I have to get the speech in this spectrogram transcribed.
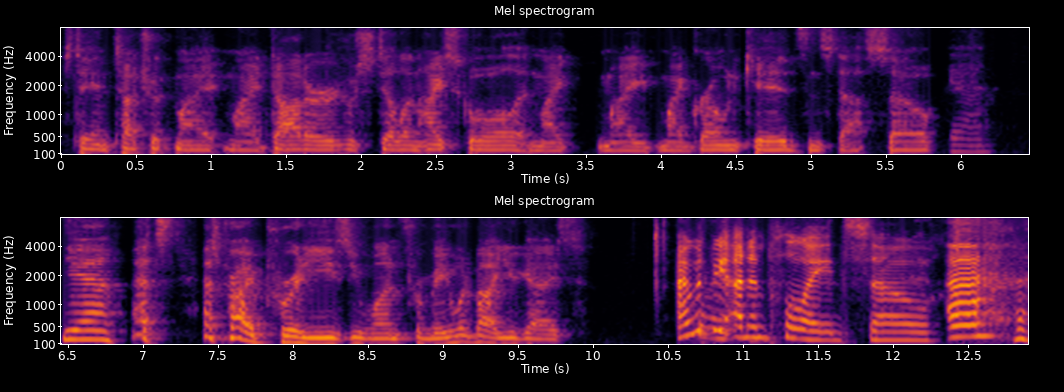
stay in touch with my my daughter who's still in high school and my my my grown kids and stuff. So Yeah. Yeah, that's that's probably a pretty easy one for me. What about you guys? I would be unemployed, so Uh,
